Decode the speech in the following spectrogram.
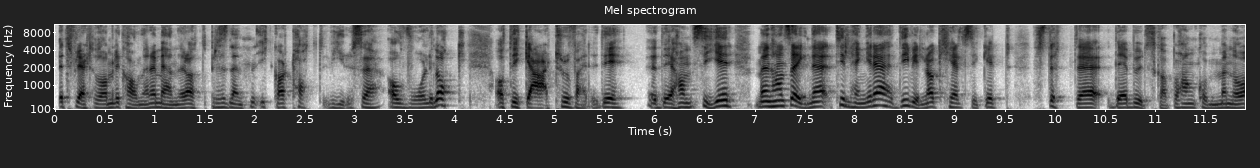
et flertall av amerikanere mener at presidenten ikke har tatt viruset alvorlig nok. At det ikke er troverdig det han sier. Men hans egne tilhengere de vil nok helt sikkert støtte det budskapet han kommer med nå.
